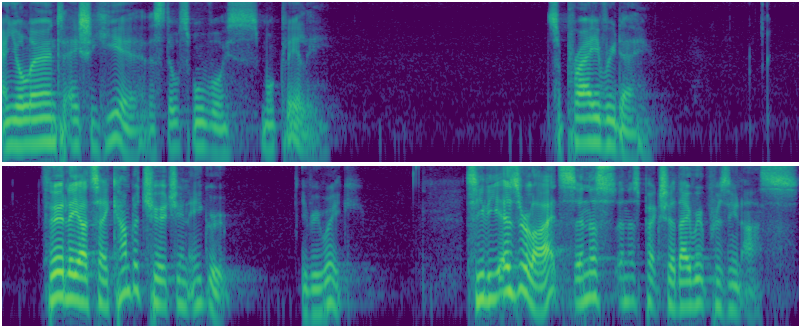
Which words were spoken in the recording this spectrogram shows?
And you'll learn to actually hear the still small voice more clearly. So pray every day. Thirdly, I'd say come to church in e group every week. See, the Israelites in this, in this picture, they represent us.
